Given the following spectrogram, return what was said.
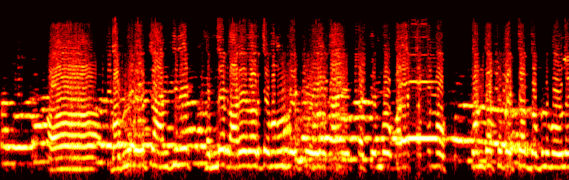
बबलू भाऊचे आणखीन एक खंदे कार्यकर्ते म्हणून एक ओळख आहे. सचिन भाऊ काय सचिन भाऊ कोणत्या शुभेच्छा बबलू भाऊले?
